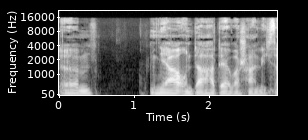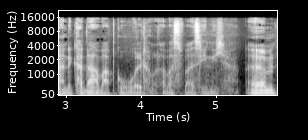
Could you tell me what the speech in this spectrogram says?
Ähm, ja, und da hat er wahrscheinlich seine Kadaver abgeholt oder was weiß ich nicht. Ähm,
